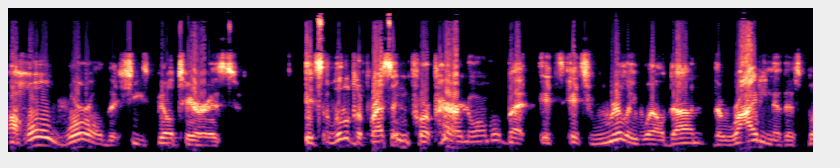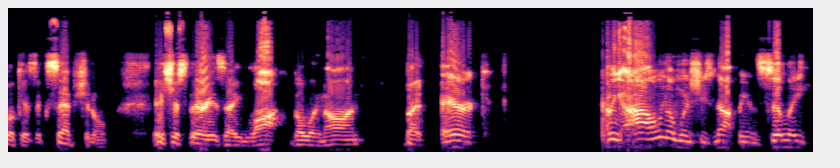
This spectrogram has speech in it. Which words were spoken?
a whole world that she's built here is it's a little depressing for paranormal, but it's it's really well done. The writing of this book is exceptional. It's just there is a lot going on. But Eric, I mean, I don't know when she's not being silly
